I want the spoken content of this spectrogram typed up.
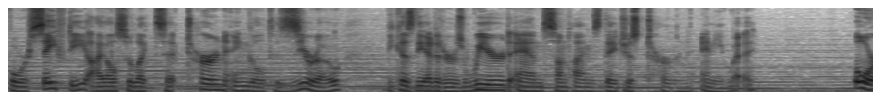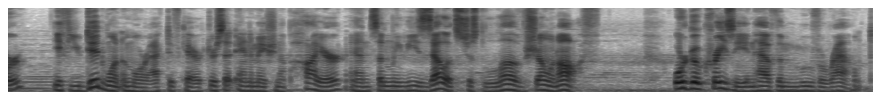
For safety, I also like to set turn angle to 0, because the editor is weird and sometimes they just turn anyway. Or, if you did want a more active character, set animation up higher, and suddenly these zealots just love showing off or go crazy and have them move around.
